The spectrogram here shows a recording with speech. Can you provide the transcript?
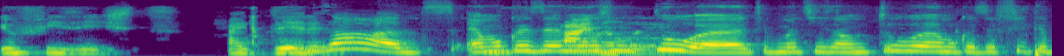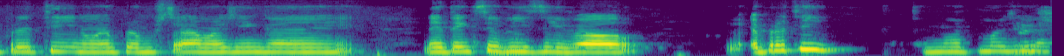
eu fiz isto. I did it. Exato, é uma coisa mesmo Finally. tua, tipo uma decisão tua, uma coisa fica para ti, não é para mostrar a mais ninguém, nem tem que ser visível, é para ti, não é para mais ninguém.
